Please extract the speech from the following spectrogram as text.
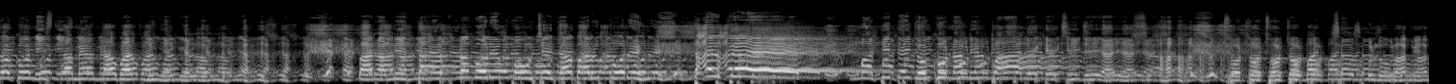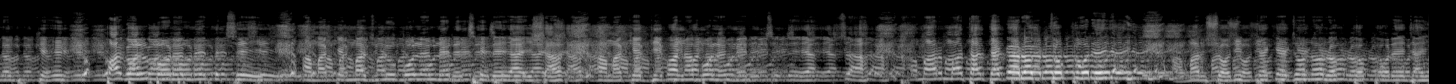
যখন ইসলামের দাওয়াত নিয়ে গেলাম, এবার আমি তায়েফ নগরে পৌঁছে যাবার পরে তায়েফে মাটিতে যখন আমি পা রেখেছি রে আয়েশা, ছোট ছোট বাচ্চাগুলো আমি নবীকে পাগল করে মেরেছে। আমাকে মাজনু বলে মেরেছে রে আয়েশা, আমাকে দিবানা বলে মেরেছে রে আয়েশা। আমার মাথা থেকে রক্ত পড়ে যায়, আমার শরীর থেকে যেন রক্ত পড়ে যায়।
